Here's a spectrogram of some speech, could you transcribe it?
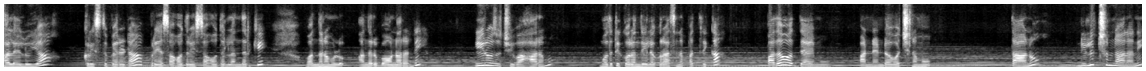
హలెలుయ క్రీస్తు పేరిట ప్రియ సహోదరి సహోదరులందరికీ వందనములు. అందరూ బాగున్నారండి? ఈరోజు జీవాహారము. మొదటి కొరందీలకు రాసిన పత్రిక పదవ అధ్యాయము పన్నెండో వచనము. తాను నిలుచున్నానని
